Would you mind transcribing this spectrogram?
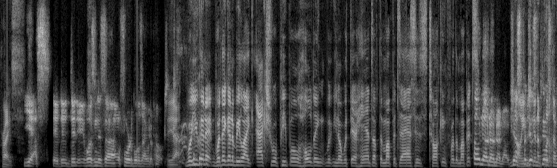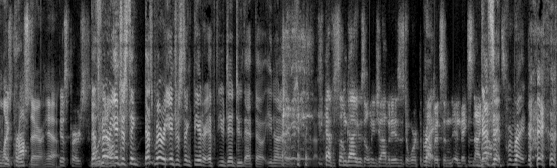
price. yes, it, it, did- it wasn't as uh, affordable as I would have hoped. Yeah. Were you gonna? Were they gonna be like actual people holding, you know, with their hands up the Muppets' asses, talking for the Muppets? Oh no, no, no, no! no, he was just, going to put just- them like just prop perched. there. Yeah. Just perched. that's would've very awesome. interesting. That's very interesting theater. If you did do that, though, you know what I mean. Just put it out there. Have some guy whose only job it is is to work the Right. puppets and, and make snide That's comments. it. Right.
